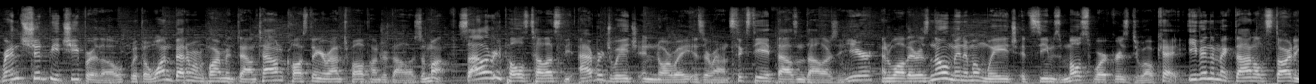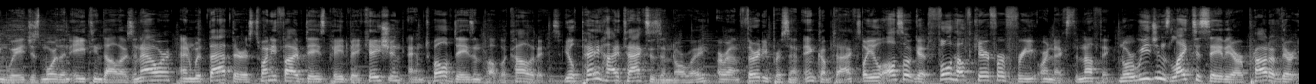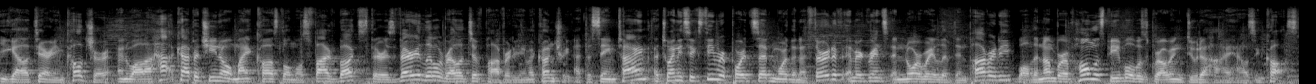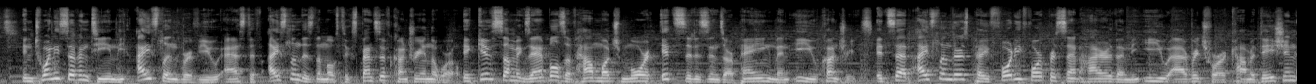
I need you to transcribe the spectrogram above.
Rent should be cheaper though, with a one bedroom apartment downtown costing around $1,200 a month. Salary polls tell us the average wage in Norway is around $68,000 a year, and while there is no minimum wage, it seems most workers do okay. Even a McDonald's starting wage is more than $18 an hour, and with that, there is 25 days paid vacation and 12 days in public holidays. You'll pay high taxes in Norway, around 30% income tax, but you'll also get full healthcare for free or next to nothing. Norwegians like to say they are proud of their egalitarian culture, and while a hot cappuccino might cost almost 5 bucks, there is very little relative poverty in the country. At the same time, a 2016 report said more than a third of immigrants in Norway lived in poverty, while the number of homeless people was growing due to high housing costs. In 2017, the Iceland Review asked if Iceland is the most expensive country in the world. It gives some examples of how much more its citizens are paying than EU countries. It said Icelanders pay 44% higher than the EU average for accommodation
